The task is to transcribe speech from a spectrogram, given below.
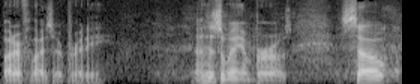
butterflies are pretty. This is William Burroughs. So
